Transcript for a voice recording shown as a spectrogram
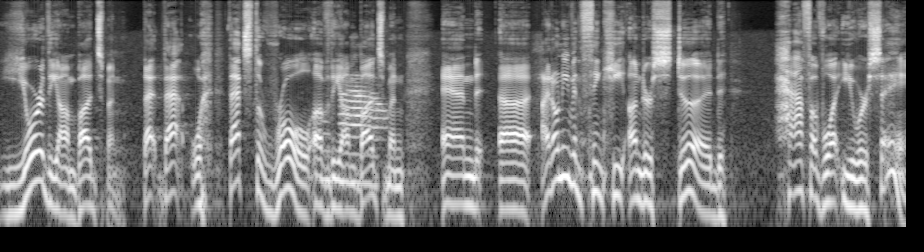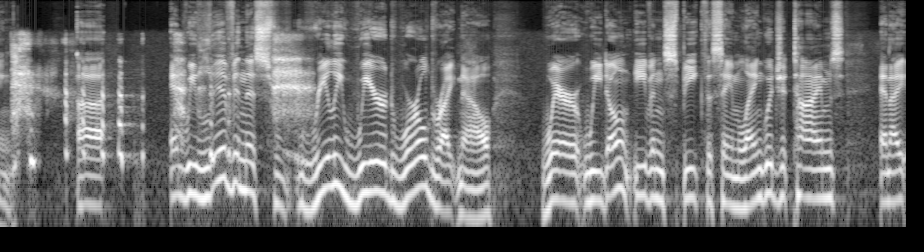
you're the ombudsman. That that that's the role of the wow. ombudsman, and uh, I don't even think he understood half of what you were saying. Uh, and we live in this really weird world right now where we don't even speak the same language at times. And I,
